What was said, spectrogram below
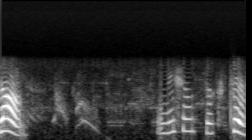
Done. Mission success.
